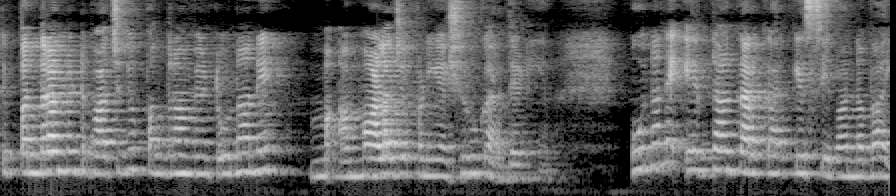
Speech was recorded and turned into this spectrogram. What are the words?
ਤੇ 15 ਮਿੰਟ ਬਚ ਗਏ। 15 ਮਿੰਟ ਉਹਨਾਂ ਨੇ ਮ- ਮਾਲਾ ਜਪਣੀਆਂ ਸ਼ੁਰੂ ਕਰ ਦੇਣੀਆਂ। ਉਹਨਾਂ ਨੇ ਇਦਾਂ ਕਰ ਕਰਕੇ ਸੇਵਾ ਨਿਭਾਈ।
